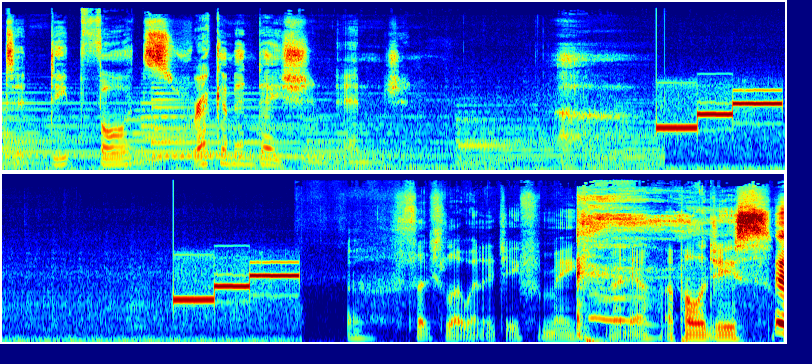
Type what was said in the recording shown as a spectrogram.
to Deep Thoughts Recommendation Engine. Such low energy from me right now. Apologies.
